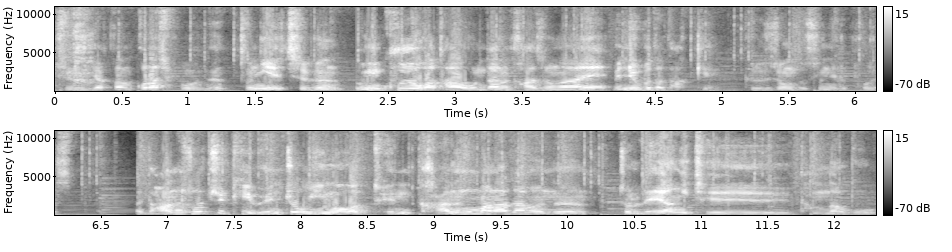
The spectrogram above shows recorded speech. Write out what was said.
지금 약간 꼬라지 보면은 순위 예측은 은쿠요가 다 온다는 가정하에 메뉴보다 낮게 그 정도 순위를 보겠습니다. 나는 솔직히 왼쪽 윙어가 된 가능만 하다면은 전 레앙이 제일 탐나고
